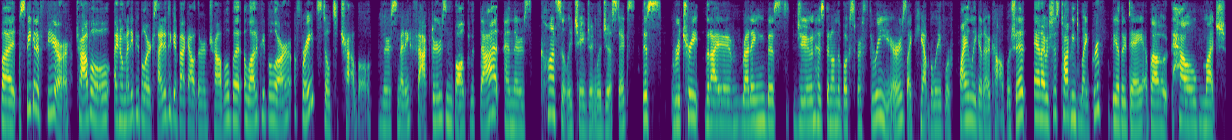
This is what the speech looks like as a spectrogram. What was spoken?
But speaking of fear, travel, I know many people are excited to get back out there and travel, but a lot of people are afraid still to travel. There's many factors involved with that, and there's constantly changing logistics. This retreat that I am running this June has been on the books for three years. I can't believe we're finally going to accomplish it. And I was just talking to my group the other day about how much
